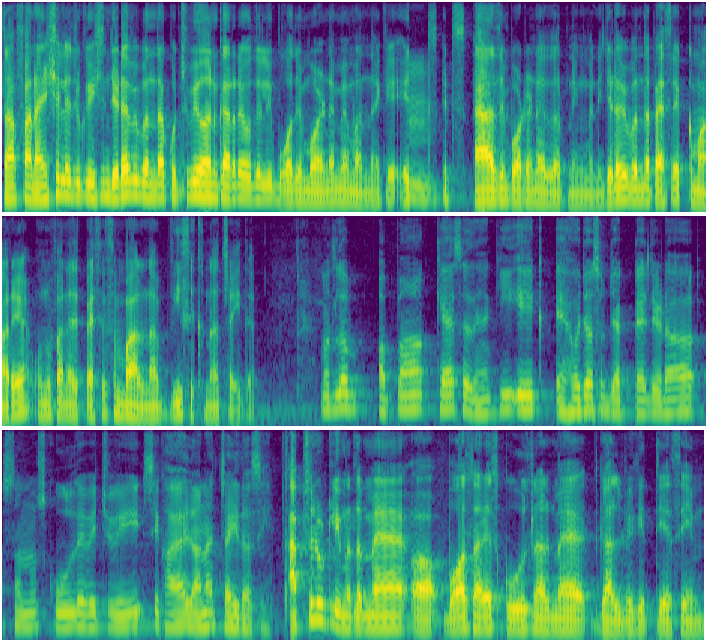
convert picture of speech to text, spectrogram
ਤਾਂ ਫਾਈਨੈਂਸ਼ੀਅਲ ਐਜੂਕੇਸ਼ਨ ਜਿਹੜਾ ਵੀ ਬੰਦਾ ਕੁਝ ਵੀ ਅਰਨ ਕਰ ਰਿਹਾ ਉਹਦੇ ਲਈ ਬਹੁਤ ਇੰਪੋਰਟੈਂਟ ਹੈ। ਮੈਂ ਮੰਨਦਾ ਕਿ it's it's as important as earning money ਜਿਹੜਾ ਵੀ ਬੰਦਾ ਪੈਸੇ ਕਮਾ ਰਿਹਾ ਉਹਨੂੰ ਪੈਸੇ ਸੰਭਾਲਣਾ ਵੀ ਸਿੱਖਣਾ ਚਾਹੀਦਾ ਹੈ। ਮਤਲਬ ਆਪਾਂ ਕਹਿ ਸਕਦੇ ਹਾਂ ਕਿ ਇਹ ਇੱਕ ਇਹੋ ਜਿਹਾ ਸਬਜੈਕਟ ਹੈ ਜਿਹੜਾ ਸਾਨੂੰ ਸਕੂਲ ਦੇ ਵਿੱਚ ਵੀ ਸਿਖਾਇਆ ਜਾਣਾ ਚਾਹੀਦਾ ਸੀ। ਐਬਸੋਲੂਟਲੀ ਮਤਲਬ ਮੈਂ ਬਹੁਤ ਸਾਰੇ ਸਕੂਲਸ ਨਾਲ ਮੈਂ ਗੱਲ ਵੀ ਕੀਤੀ ਹੈ ਸੇਮ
